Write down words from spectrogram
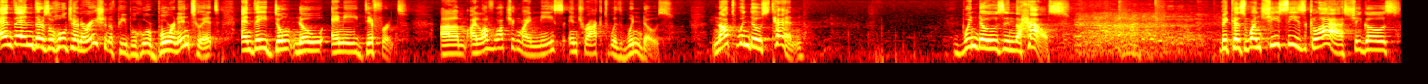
And then there's a whole generation of people who are born into it, and they don't know any different. Um, I love watching my niece interact with Windows. Not Windows 10, windows in the house. because when she sees glass, she goes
